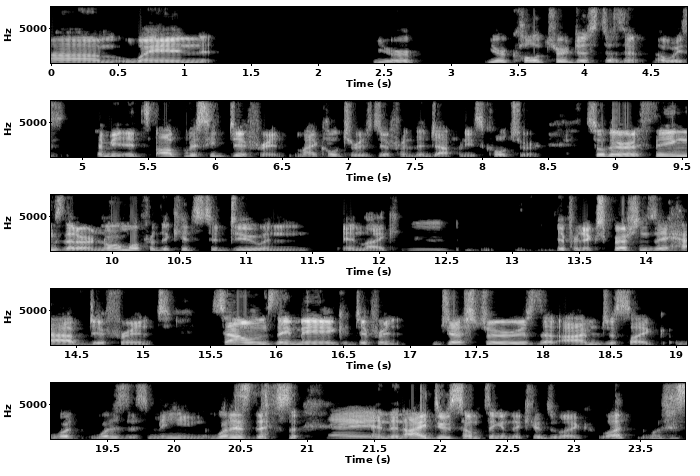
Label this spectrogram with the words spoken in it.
um, when your your culture just doesn't always. I mean, it's obviously different. My culture is different than Japanese culture, so there are things that are normal for the kids to do, and and like Mm, different expressions they have, different sounds they make, different gestures that I'm just like, what what does this mean? What is this? And then I do something and the kids are like, what? What is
